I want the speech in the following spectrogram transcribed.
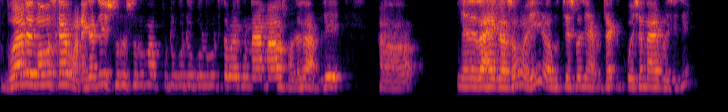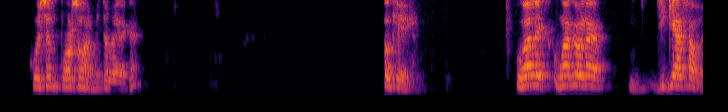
उहाँले नमस्कार भनेका चाहिँ सुरु सुरुमा पुटु पुटु पुटुपुट तपाईँहरूको नाम आओस् भनेर हामीले यहाँनिर राखेका छौँ है। अब त्यसपछि हामी ठ्याक्क क्वेसन आएपछि चाहिँ क्वेसन पढ्छौँ हामी तपाईँहरूका। ओके उहाँले उहाँको एउटा जिज्ञासा हो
